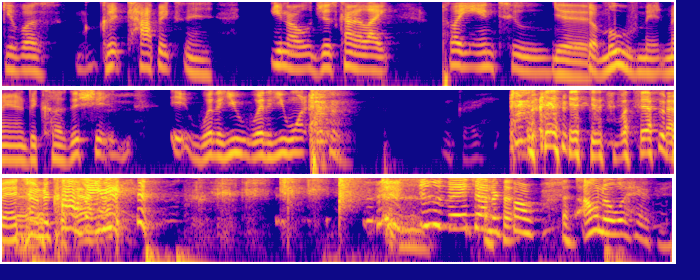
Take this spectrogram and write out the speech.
give us good topics and you know just kind of like play into Yeah. the movement, man. Because this shit, it, whether you whether you want, okay, it's a bad time to ain't it? It's a bad time to cough. I don't know what happened.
